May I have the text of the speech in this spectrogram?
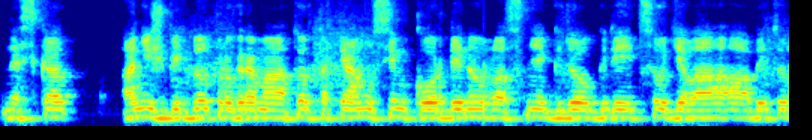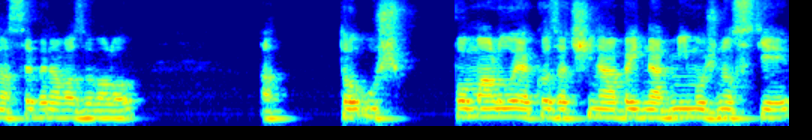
dneska aniž bych byl programátor, tak já musím koordinovat vlastně kdo, kdy, co dělá, aby to na sebe navazovalo. A to už pomalu jako začíná být nad mý možnosti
